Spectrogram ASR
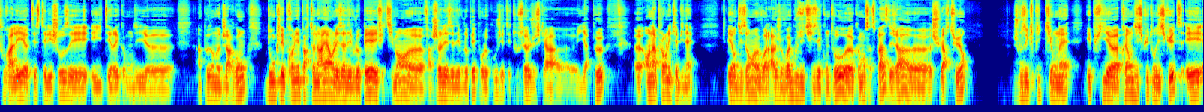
pour aller tester les choses et, et itérer, comme on dit, un peu dans notre jargon. Donc les premiers partenariats, on les a développés effectivement. Euh, enfin, je les ai développés pour le coup. J'étais tout seul jusqu'à euh, il y a peu, euh, en appelant les cabinets et en disant voilà, je vois que vous utilisez Conto. comment ça se passe déjà Je suis Arthur. Je vous explique qui on est et puis après on discute, on discute et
